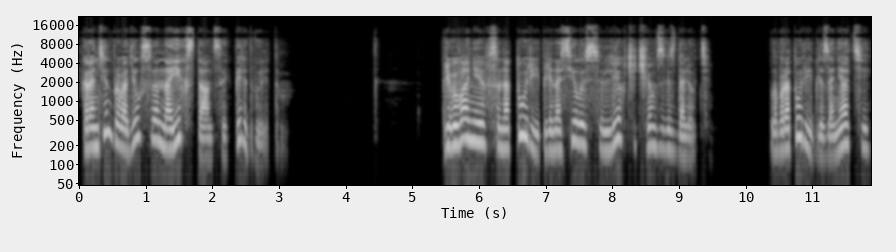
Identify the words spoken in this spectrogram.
карантин проводился на их станциях перед вылетом. Пребывание в санатории переносилось легче, чем в звездолете. Лаборатории для занятий,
